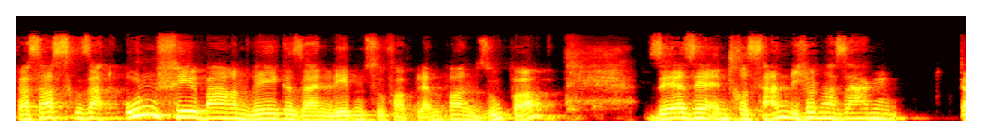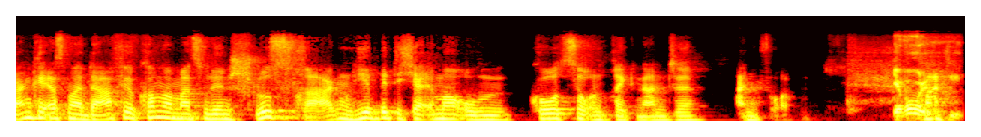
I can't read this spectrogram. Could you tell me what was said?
was hast du gesagt, unfehlbaren Wege, sein Leben zu verplempern. Super. Sehr, sehr interessant. Ich würde mal sagen, danke erstmal dafür. Kommen wir mal zu den Schlussfragen. Hier bitte ich ja immer um kurze und prägnante Antworten. Jawohl. Martin,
